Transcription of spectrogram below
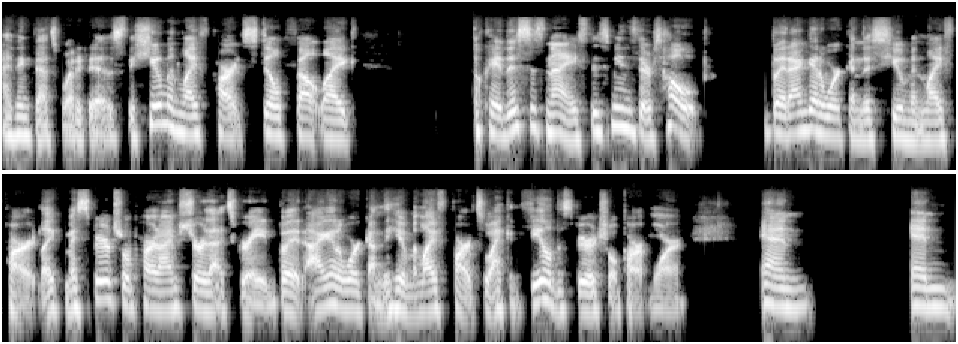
I think that's what it is. The human life part still felt like, okay, this is nice. This means there's hope, but I got to work on this human life part. Like my spiritual part, I'm sure that's great, but I got to work on the human life part so I can feel the spiritual part more. And and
